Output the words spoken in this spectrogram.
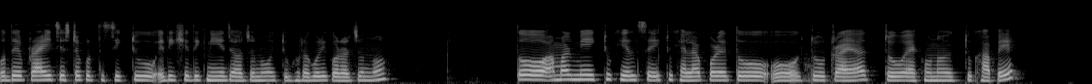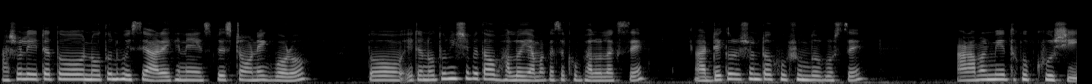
ওদের প্রায়ই চেষ্টা করতেছি একটু এদিক সেদিক নিয়ে যাওয়ার জন্য, একটু ঘোরাঘুরি করার জন্য। তো আমার মেয়ে একটু খেলছে, একটু খেলার পরে তো ও একটু টায়ার্ড তো এখনও একটু খাবে। আসলে এটা তো নতুন হয়েছে আর এখানে স্পেসটা অনেক বড়। তো এটা নতুন হিসেবে তাও ভালোই, আমার কাছে খুব ভালো লাগছে। আর ডেকোরেশনটাও খুব সুন্দর করছে। আর আমার মেয়ে তো খুব খুশি।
